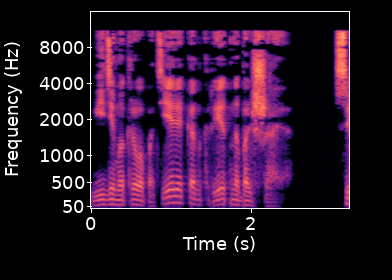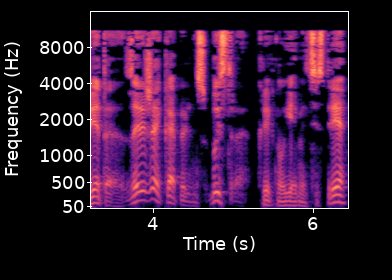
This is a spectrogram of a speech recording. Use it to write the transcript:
Видимо, кровопотеря конкретно большая. «Света, заряжай капельницу, быстро!» — крикнул я медсестре,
